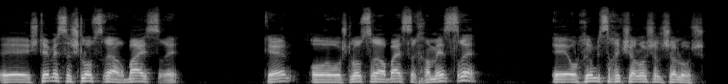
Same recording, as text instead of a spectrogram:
אה, 12, 13, 14, כן? או 13, 14, 15, אה, הולכים לשחק 3 על 3.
